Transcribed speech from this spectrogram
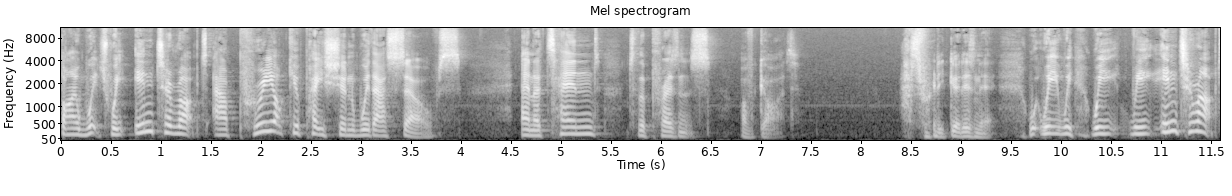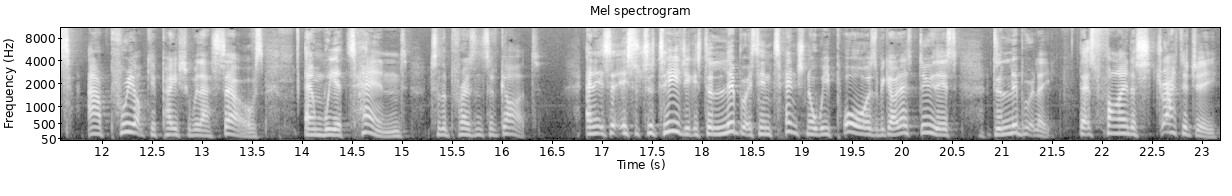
by which we interrupt our preoccupation with ourselves and attend to the presence of God. That's really good, isn't it? We, we, we, we interrupt our preoccupation with ourselves and we attend to the presence of God. And it's, it's strategic, it's deliberate, it's intentional. We pause and we go, let's do this deliberately. Let's find a strategy,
